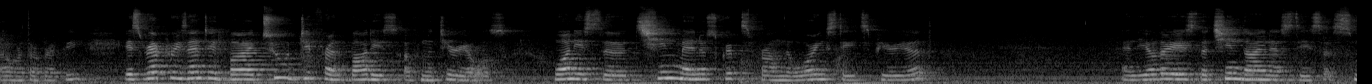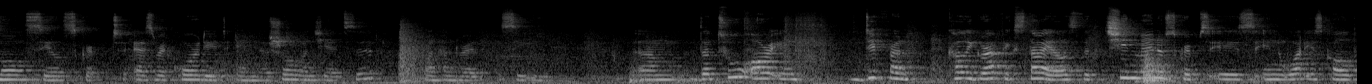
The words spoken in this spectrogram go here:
uh, orthography, is represented by two different bodies of materials. One is the Qin manuscripts from the Warring States period, and the other is the Qin dynasty's small seal script as recorded in the Shuowen Jiezi 100 CE. Um, the two are in different calligraphic styles. The Qin manuscripts is in what is called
